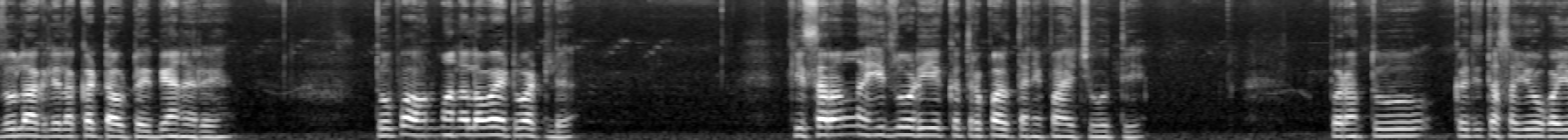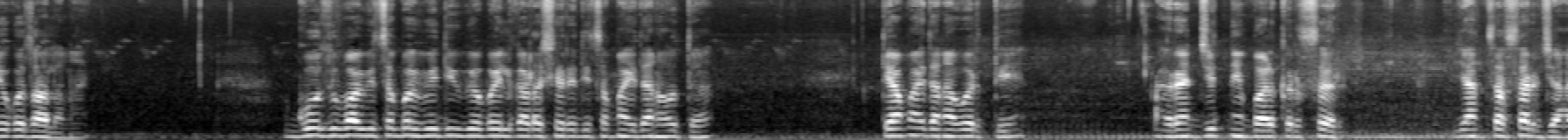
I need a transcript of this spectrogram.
जो लागलेला कटआउट आहे बॅनर आहे तो पाहून मनाला वाईट वाटलं. की सरांना ही जोडी एकत्र पाळताना पाहायची होती. परंतु कधी तसा योगायोग झाला नाही. गोजूबावीचं भव्य दिव्य बैलगाडा शर्यतीचं मैदान होतं. त्या मैदानावरती रणजित निंबाळकर सर यांचा सर्जा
